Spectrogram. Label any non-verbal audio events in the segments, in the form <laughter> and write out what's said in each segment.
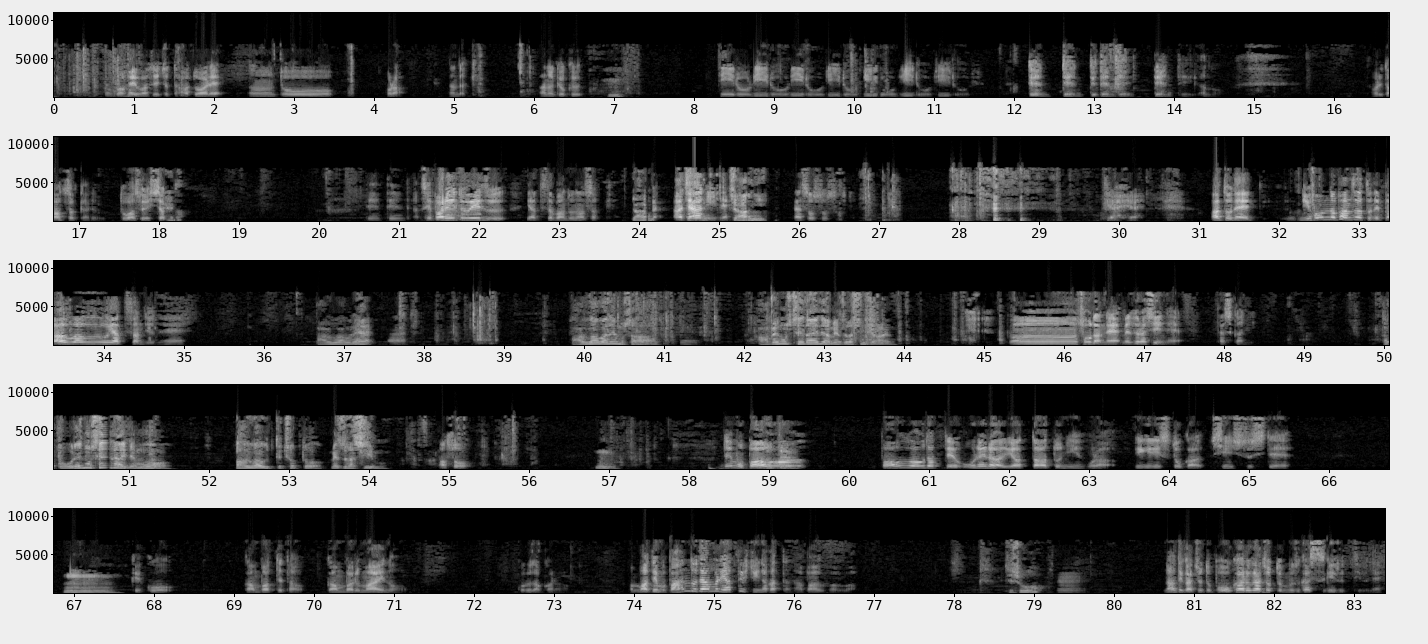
バンヘイレン忘れちゃった。あとあれ、うーんと、ほら、なんだっけ。あの曲。ん？リーロリーロリーロリーロリーロリーロリーロでんでんででんでんでんって、あの、あれ、なんつったっけ？あれ、ド忘れしちゃった。でんでん、セパレートウェイズやってたバンドなんつったっけ？ジャあ、ジャーニーね。ジャーニあ、そうそうそう。<laughs> いやいや。あとね、日本のバンドだとね、バウアウをやってたんだよね。ー、バウアウね。はい。バウアウはでもさ、うん安倍の世代では珍しいんじゃないの？うーん、そうだね。珍しいね。確かに。だって俺の世代でも、バウアウってちょっと珍しいもん。あ、そうん。う。でも、バウアだウ、バウアウだって、俺らやった後に、ほら、イギリスとか進出して、うんうんうん。結構、頑張ってた、頑張る前の頃だから。まあでも、バンドであんまりやってる人いなかったな、バウアウは。でしょ？うん。なんでかちょっとボーカルがちょっと難しすぎるっていうね。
